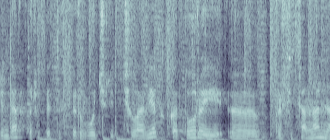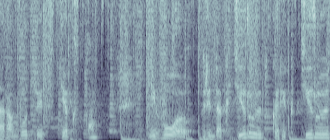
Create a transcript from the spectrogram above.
Редактор – это в первую очередь человек, который э, профессионально работает с текстом. Его редактируют, корректируют,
